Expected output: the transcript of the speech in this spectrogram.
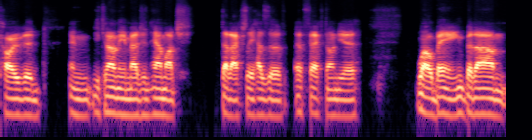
COVID, and you can only imagine how much that actually has a effect on your well-being. But um,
